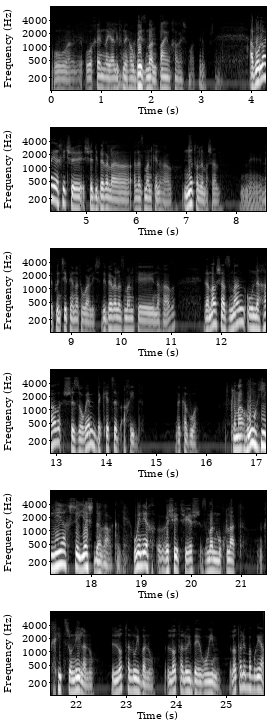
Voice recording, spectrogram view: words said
הוא, הוא אכן היה לפני הרבה זמן. 2500. כן. אבל הוא לא היחיד ש, שדיבר על, ה, על הזמן כנהר. ניוטון למשל, בפרינציפיה נטורליס, דיבר על הזמן כנהר, ואמר שהזמן הוא נהר שזורם בקצב אחיד וקבוע. כלומר, הוא הניח שיש דבר כזה. הוא הניח, ראשית, שיש זמן מוחלט, חיצוני לנו, לא תלוי בנו, לא תלוי באירועים, לא תלוי בבריאה.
